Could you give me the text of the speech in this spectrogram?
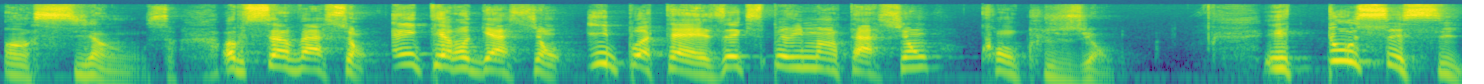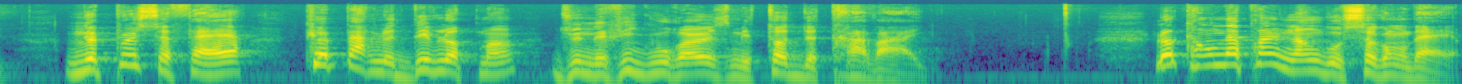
en science. Observation, interrogation, hypothèse, expérimentation, conclusion. Et tout ceci ne peut se faire que par le développement d'une rigoureuse méthode de travail. Là, quand on apprend une langue au secondaire,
